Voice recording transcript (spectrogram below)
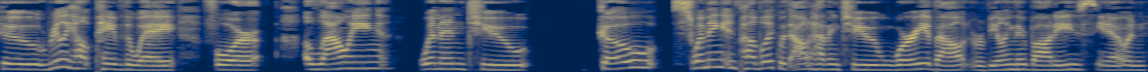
who really helped pave the way for allowing women to go swimming in public without having to worry about revealing their bodies, you know, and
